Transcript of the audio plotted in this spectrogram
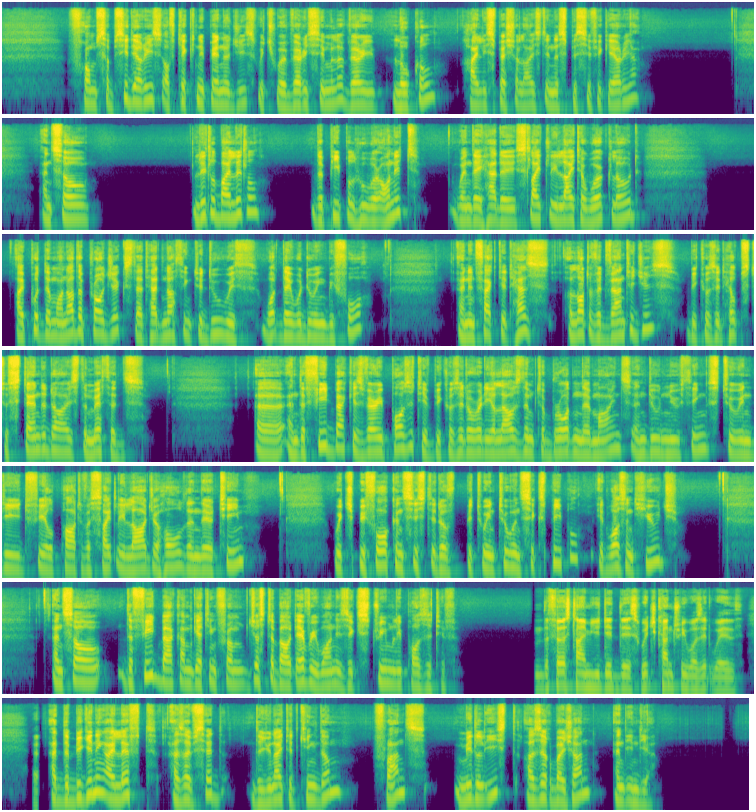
from subsidiaries of Technip Energies, which were very similar, very local, highly specialized in a specific area. And so, little by little, the people who were on it, when they had a slightly lighter workload, I put them on other projects that had nothing to do with what they were doing before. And in fact, it has a lot of advantages because it helps to standardize the methods. Uh, and the feedback is very positive because it already allows them to broaden their minds and do new things to indeed feel part of a slightly larger whole than their team, which before consisted of between two and six people. It wasn't huge. And so the feedback I'm getting from just about everyone is extremely positive. The first time you did this, which country was it with? Uh, at the beginning, I left, as I've said, the United Kingdom, France, Middle East, Azerbaijan, and India.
